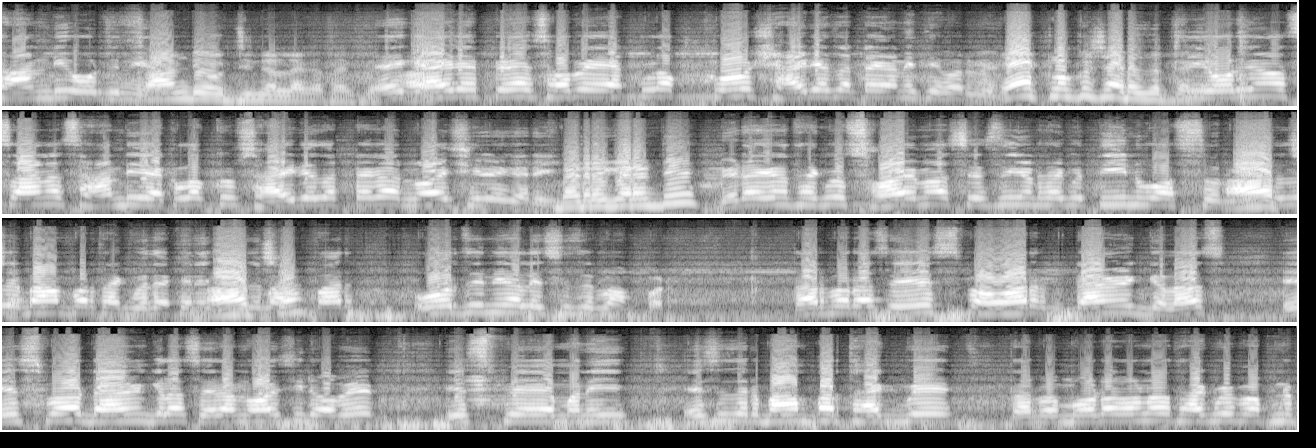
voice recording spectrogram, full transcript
সান্ডি অরিজিনাল সানডে অরিজিনাল লেখা থাকবে। এই গাড়ির প্রাইস হবে এক লক্ষ ষাট হাজার টাকা। নিতে পারবে। এক লক্ষ ষাট হাজার টাকা। অরিজিনাল চায়না সান্ডি এক লক্ষ ষাট হাজার টাকা নয় গাড়ি। ব্যাটারি গ্যারান্টি বেটা এখানে থাকবে ছয় মাস এসি এখানে থাকবে তিন বছর। আচ্ছা। বাম্পার থাকবে দেখেন আচ্ছা। বাম্পার অরিজিনাল বাম্পার তারপর আছে S power glass S power glass এরা নয় সিট হবে। এস মানে বাম্পার থাকবে। তারপর মোটর থাকবে আপনার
